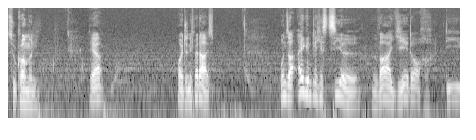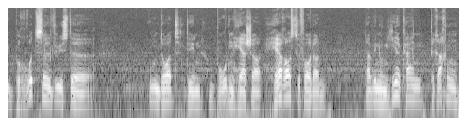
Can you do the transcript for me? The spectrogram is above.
zu kommen, der heute nicht mehr da ist. Unser eigentliches Ziel war jedoch die Brutzelwüste, um dort den Bodenherrscher herauszufordern. Da wir nun hier keinen Drachen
